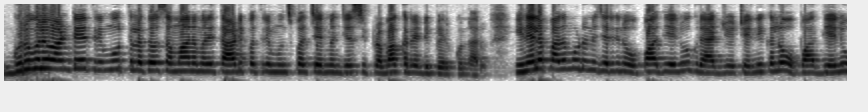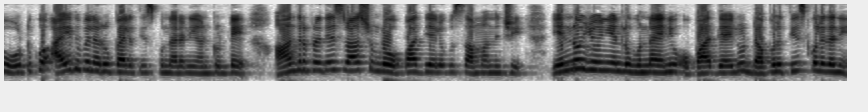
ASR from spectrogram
గురువులు అంటే త్రిమూర్తులతో సమానమని Tadipatri municipal chairman JC Prabhakar Reddy పేర్కొన్నారు. ఈ నెల పదమూడున జరిగిన ఉపాధ్యాయులు గ్రాడ్యుయేట్ ఎన్నికల్లో ఉపాధ్యాయులు ఓటుకు ఐదు వేల రూపాయలు తీసుకున్నారని అంటుంటే ఆంధ్రప్రదేశ్ రాష్ట్రంలో ఉపాధ్యాయులకు సంబంధించి ఎన్నో యూనియన్లు ఉన్నాయని ఉపాధ్యాయులు డబ్బులు తీసుకోలేదని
